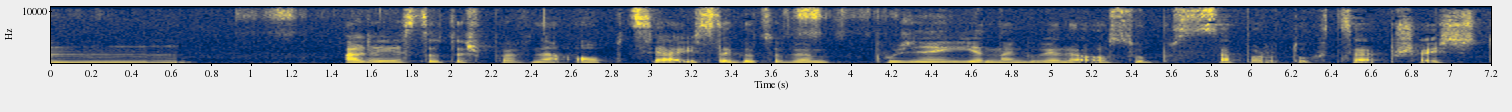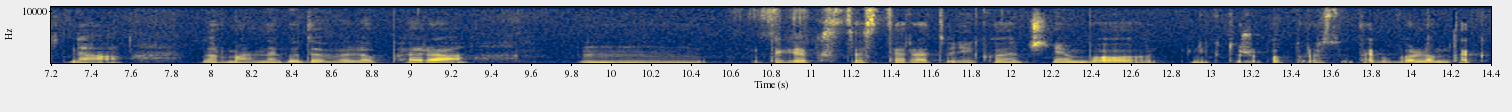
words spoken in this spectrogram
mm, ale jest to też pewna opcja i z tego co wiem, później jednak wiele osób z supportu chce przejść na normalnego dewelopera. Mm, tak jak z testera to niekoniecznie, bo niektórzy po prostu tak wolą. Tak,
